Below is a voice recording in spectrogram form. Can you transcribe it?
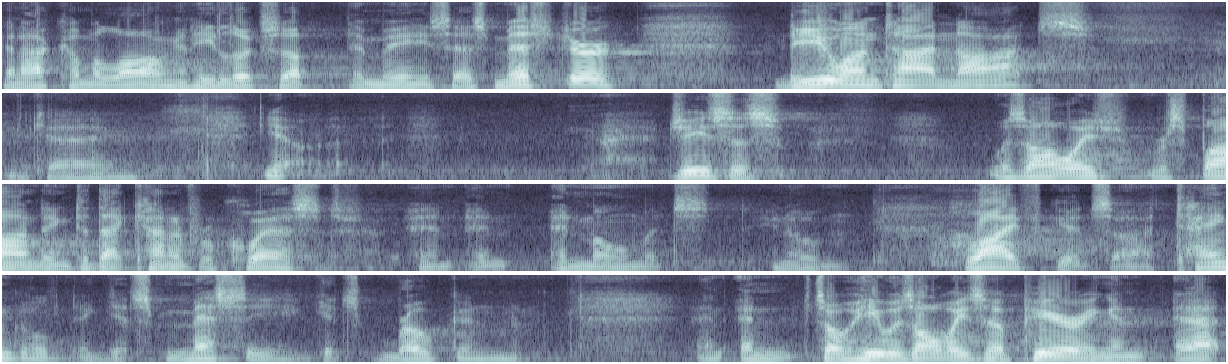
And I come along, and he looks up at me and he says, Mister, do you untie knots? Okay. Yeah. Jesus was always responding to that kind of request and, and, and moments. You know, life gets uh, tangled, it gets messy, it gets broken. And, and so he was always appearing in, at,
